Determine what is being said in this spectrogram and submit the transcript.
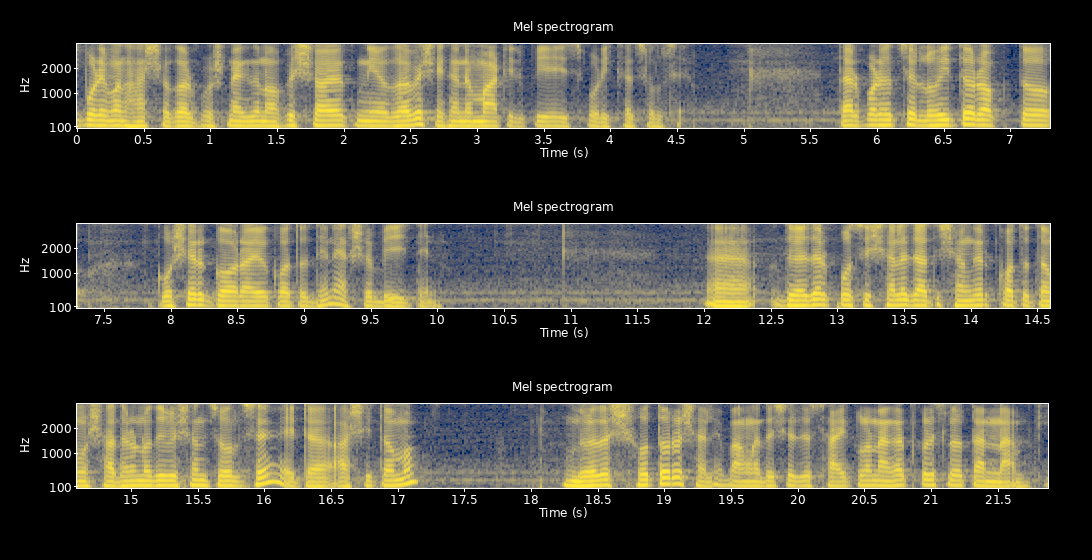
পরিমাণ হাস্যকর প্রশ্ন? একজন অফিস সহায়ক নিয়োগ হবে, সেখানে মাটির পিএইচ পরীক্ষা চলছে। তারপরে হচ্ছে লোহিত রক্ত কোষের গড় আয়ু কত দিন? একশো বিশ দিন। দু হাজার পঁচিশ সালে জাতিসংঘের কততম সাধারণ অধিবেশন চলছে? এটা আশিতম। দু হাজার সতেরো সালে বাংলাদেশে যে সাইক্লোন আঘাত করেছিল, তার নাম কি?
